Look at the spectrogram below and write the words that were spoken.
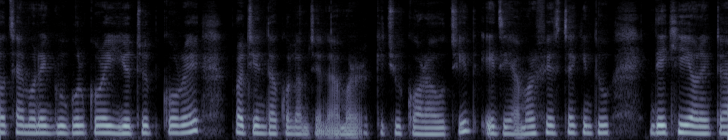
হচ্ছে আমি অনেক গুগল করে ইউটিউব করে পরে চিন্তা করলাম যে না, আমার কিছু করা উচিত। এই যে আমার ফেসটা কিন্তু দেখেই অনেকটা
